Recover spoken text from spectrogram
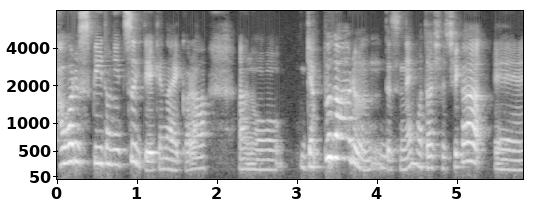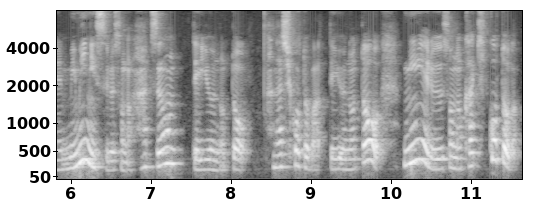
変わるスピードについていけないから、あの、ギャップがあるんですね。私たちが、えー、耳にするその発音っていうのと、話し言葉っていうのと、見えるその書き言葉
